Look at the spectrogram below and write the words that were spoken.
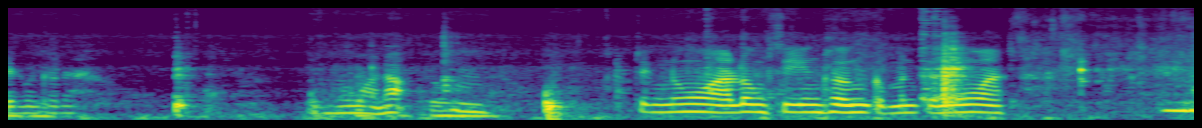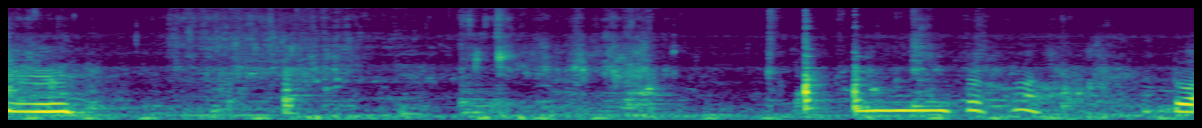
กมันก็ได้เป็นหัวเนาะจังนัวลงซีงเคิงกับมันก็นัวอืมตัว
